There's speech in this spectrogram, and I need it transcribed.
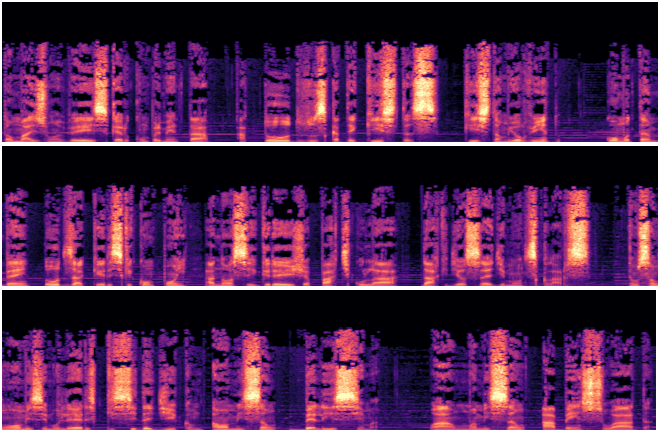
Então, mais uma vez, quero cumprimentar a todos os catequistas que estão me ouvindo, como também todos aqueles que compõem a nossa igreja particular da Arquidiocese de Montes Claros. Então são homens e mulheres que se dedicam a uma missão belíssima, a uma missão abençoada,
